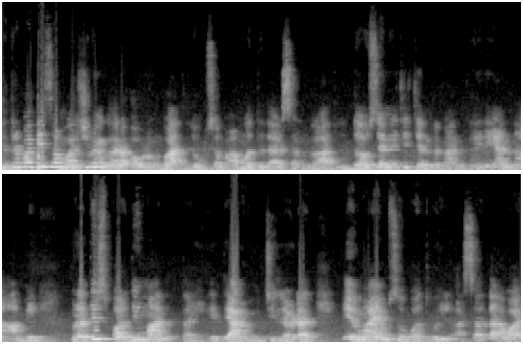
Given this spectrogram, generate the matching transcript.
छत्रपती संभाजीनगर औरंगाबाद लोकसभा मतदारसंघात उद्धव सेनेचे चंद्रकांत खैरे यांना आम्ही प्रतिस्पर्धी मानत आहे येथे आमची लढत एम आय एम सोबत होईल असा दावा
